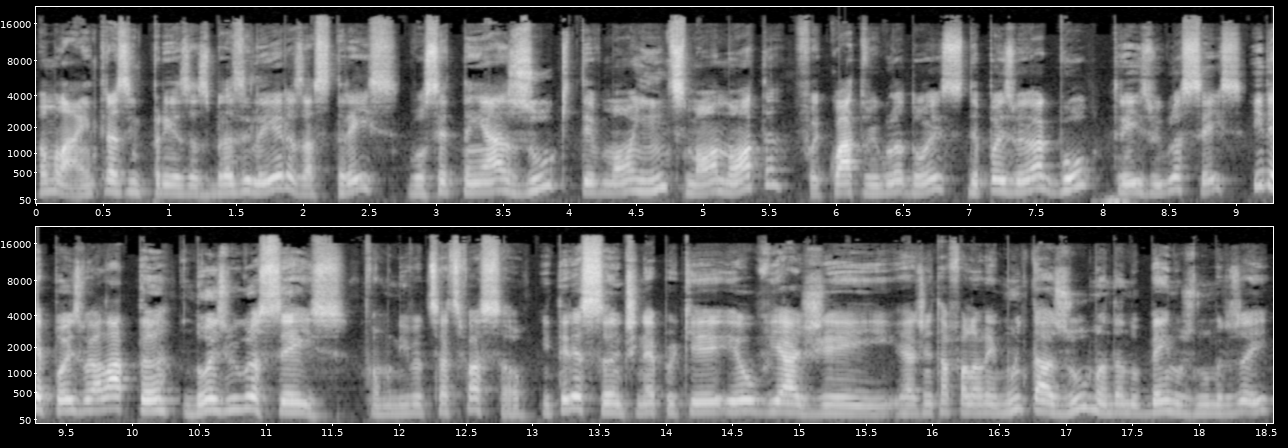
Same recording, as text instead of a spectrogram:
Vamos lá, entre as empresas brasileiras, as três, você tem a Azul, que teve maior índice, maior nota, foi 4,2. Depois veio a Gol, 3,6. E depois veio a Latam, 2,6 como nível de satisfação. Interessante, né? Porque eu viajei, a gente tá falando aí muito da Azul, mandando bem nos números aí.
